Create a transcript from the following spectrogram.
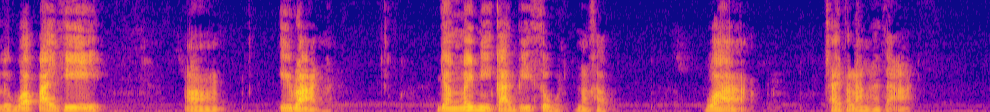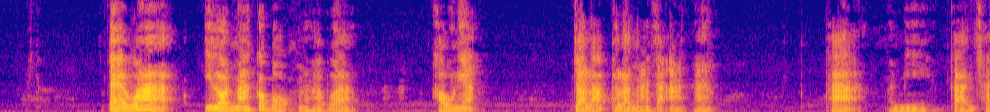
หรือว่าไปที่ออิหร่าน ยังไม่มีการพิสูจน์นะครับ ว่าใช้พลังงานสะอาด แต่ว่าอีลอนมาร์กก็บอกนะครับว่าเขาเนี่ย จะรับพลังงานสะอาดนะ ถ้ามันมีการใช้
